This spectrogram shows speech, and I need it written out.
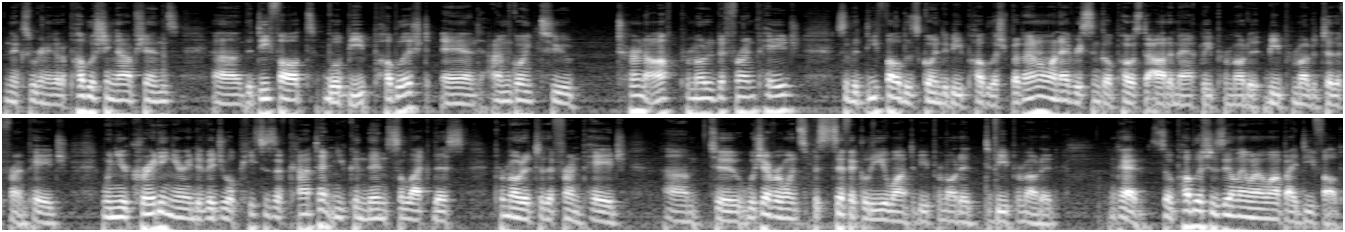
next we're going to go to publishing options. Uh, the default will be published, and I'm going to turn off promoted to front page. So the default is going to be published, but I don't want every single post to automatically promote it, be promoted to the front page. When you're creating your individual pieces of content, you can then select this promoted to the front page um, to whichever one specifically you want to be promoted to be promoted. Okay, so publish is the only one I want by default.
